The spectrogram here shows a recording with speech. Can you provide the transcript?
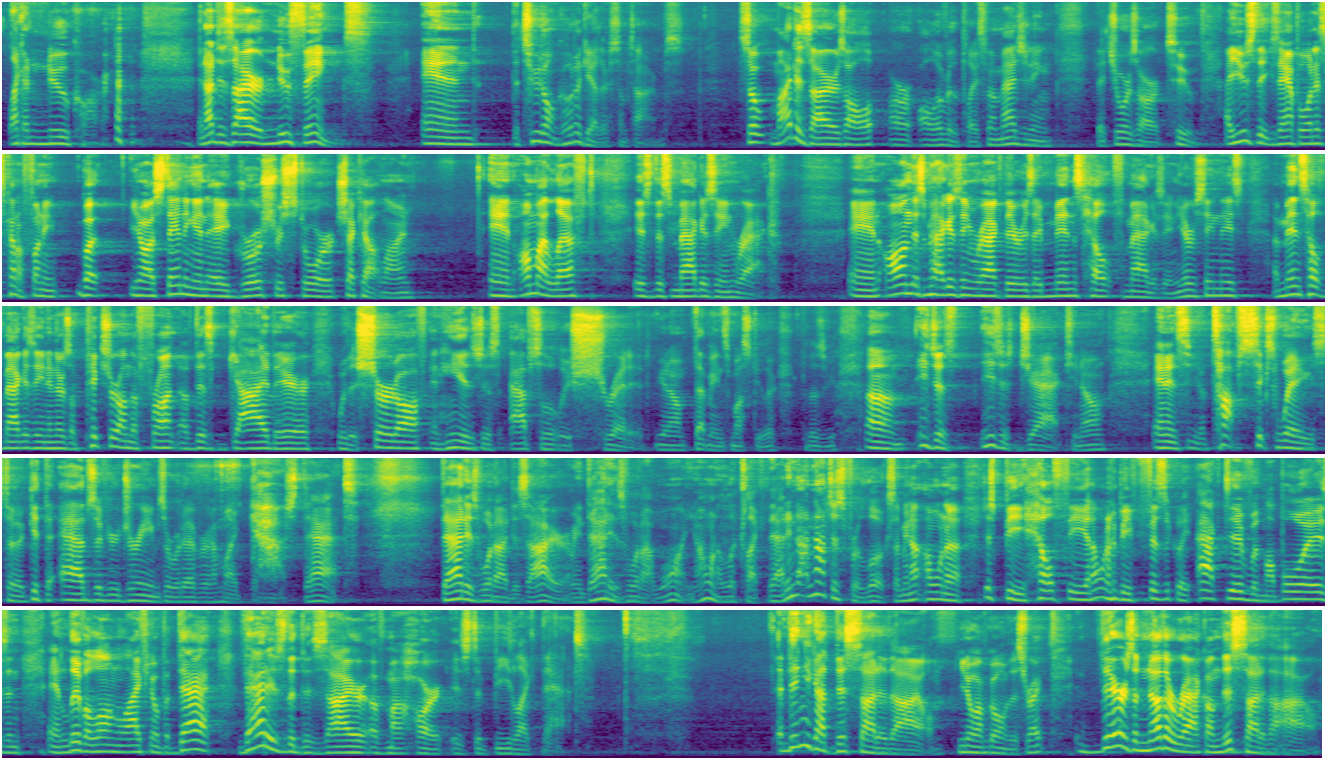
like a new car. and I desire new things. And the two don't go together sometimes. So my desires all, are all over the place. I'm imagining that yours are too. I use the example, and it's kind of funny, but you know, I was standing in a grocery store checkout line, and on my left is this magazine rack. And on this magazine rack, there is a men's health magazine. You ever seen these? A men's health magazine, and there's a picture on the front of this guy there with his shirt off, and he is just absolutely shredded. You know, that means muscular for those of you. Um, he just, he's just jacked, you know? And it's you know top six ways to get the abs of your dreams or whatever. And i'm like gosh that that is what i desire. I mean that is what i want. You know i want to look like that. And not, not just for looks. I mean i, I want to just be healthy and i want to be physically active with my boys and, and live a long life you know but that that is the desire of my heart is to be like that. And then you got this side of the aisle. You know where i'm going with this right? There's another rack on this side of the aisle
